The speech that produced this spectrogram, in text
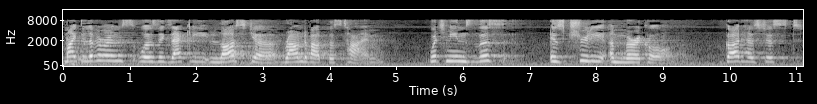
My deliverance was exactly last year, round about this time, which means this is truly a miracle. God has just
